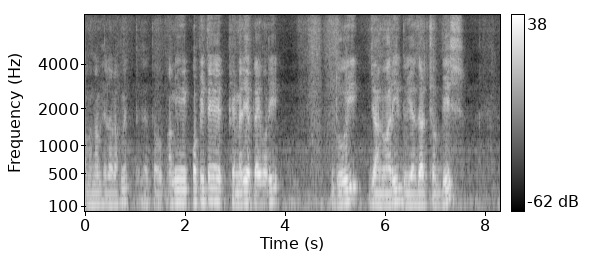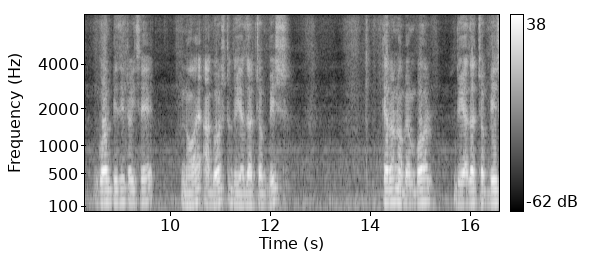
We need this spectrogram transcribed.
আমার নাম হেলাল আহমেদ। তো আমি ওপিতে ফ্যামিলি অ্যাপ্লাই করি দুই জানুয়ারি দুই হাজার চব্বিশ। গড় ভিজিট হয়েছে নয় আগস্ট দুই হাজার চব্বিশ। তেরো নভেম্বর দুই হাজার চব্বিশ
